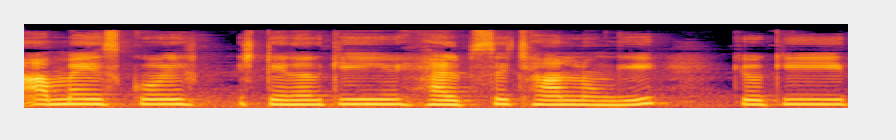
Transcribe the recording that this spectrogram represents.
अब मैं इसको स्टेनर की हेल्प से छान लूँगी, क्योंकि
